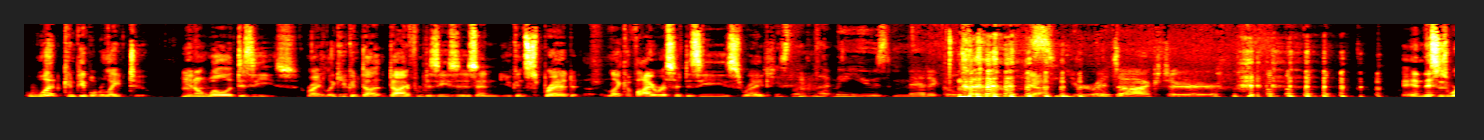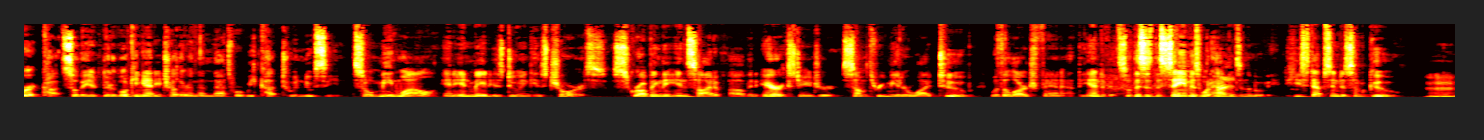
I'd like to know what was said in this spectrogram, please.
what can people relate to? You know, well, a disease, right? Like you could di- die from diseases and you can spread like a virus, a disease, right? She's like, let me use medical terms. Yeah. You're a doctor. And this is where it cuts. So they, they're looking at each other, and then that's where we cut to a new scene. So meanwhile, an inmate is doing his chores, scrubbing the inside of, of an air exchanger, some three meter wide tube with a large fan at the end of it. So this is the same as what happens in the movie. He steps into some goo, Mm-hmm.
